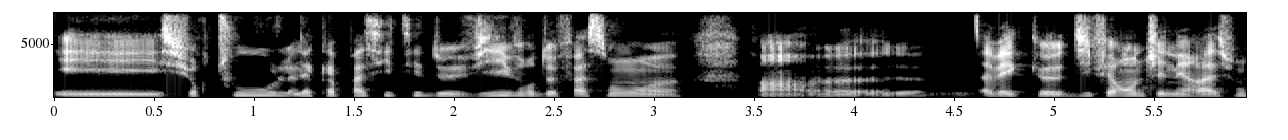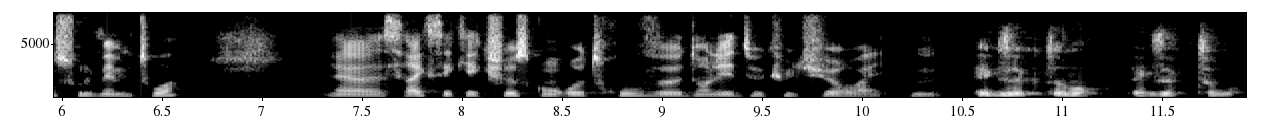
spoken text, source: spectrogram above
et surtout la capacité de vivre de façon, enfin, avec différentes générations sous le même toit. C'est vrai que c'est quelque chose qu'on retrouve dans les deux cultures, ouais. Mm. Exactement, exactement.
